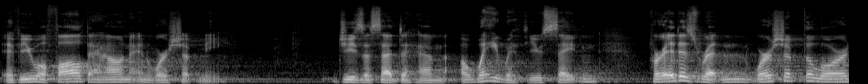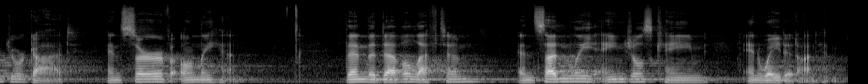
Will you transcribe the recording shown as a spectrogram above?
if you will fall down and worship me. Jesus said to him, Away with you, Satan, for it is written, Worship the Lord your God, and serve only him. Then the devil left him, and suddenly angels came and waited on him.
